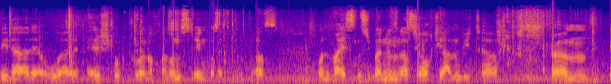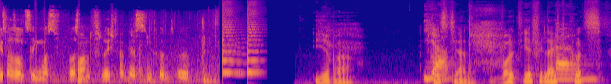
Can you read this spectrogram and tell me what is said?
weder der URL-Struktur noch sonst irgendwas. Und meistens übernehmen das ja auch die Anbieter. Ähm, Gibt es da sonst irgendwas, was man vielleicht vergessen könnte? Ira. Christian, ja. wollt ihr vielleicht ähm, kurz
